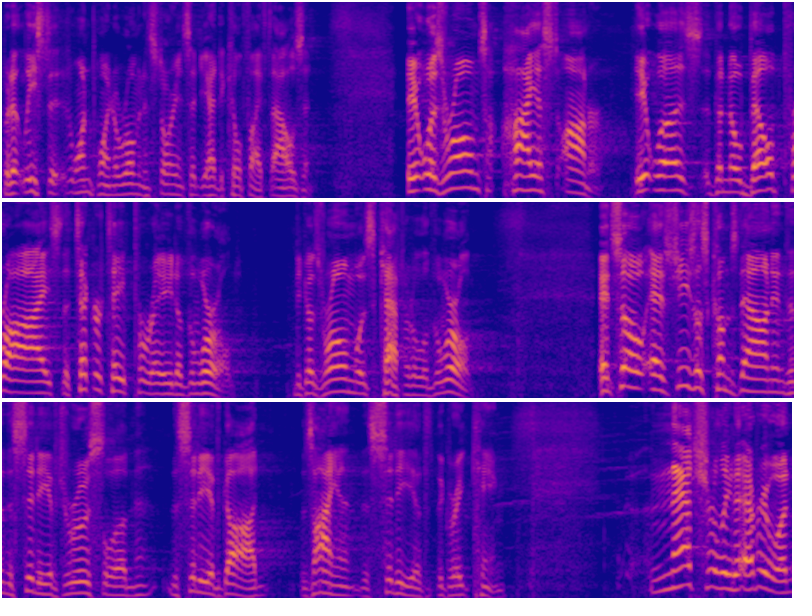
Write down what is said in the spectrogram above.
But at least at one point, a Roman historian said you had to kill 5,000. It was Rome's highest honor. It was the Nobel Prize, the ticker tape parade of the world, because Rome was capital of the world. And so, as Jesus comes down into the city of Jerusalem, the city of God, Zion, the city of the great king, naturally to everyone,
